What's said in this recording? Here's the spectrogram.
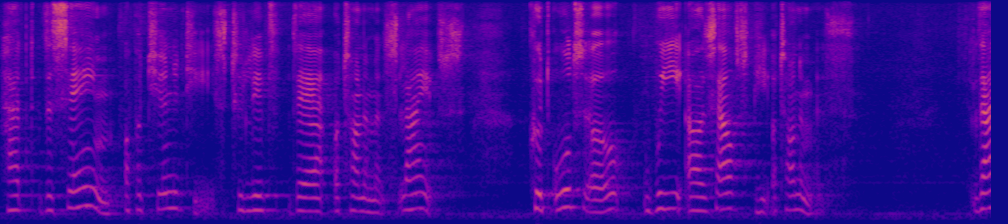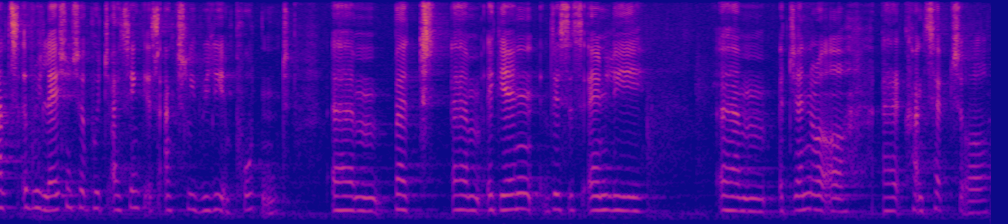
had the same opportunities to live their autonomous lives, could also we ourselves be autonomous. That's a relationship which I think is actually really important. Um, but um, again, this is only um, a general uh, conceptual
